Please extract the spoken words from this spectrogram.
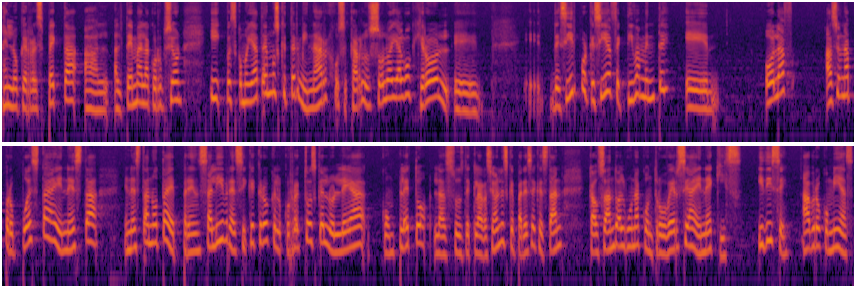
lo que respecta al, tema de la corrupción. Y pues como ya tenemos que terminar, José Carlos, solo hay algo que quiero eh, eh, decir, porque sí, efectivamente, eh, Olaf hace una propuesta en esta, en esta nota de prensa libre, así que creo que lo correcto es que lo lea completo las, sus declaraciones que parece que están causando alguna controversia en X. Y dice, abro comillas,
